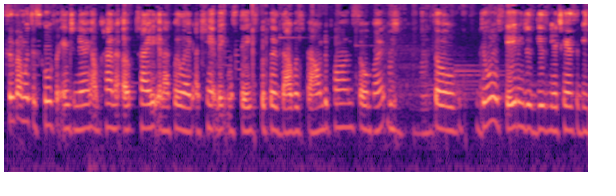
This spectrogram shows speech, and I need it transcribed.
since I went to school for engineering, I'm kind of uptight and I feel like I can't make mistakes because that was frowned upon so much. Mm-hmm. So doing skating just gives me a chance to be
